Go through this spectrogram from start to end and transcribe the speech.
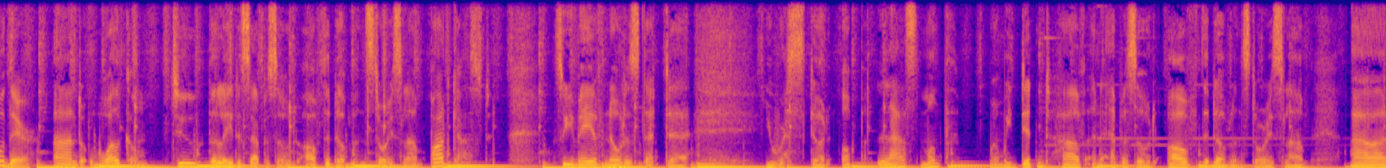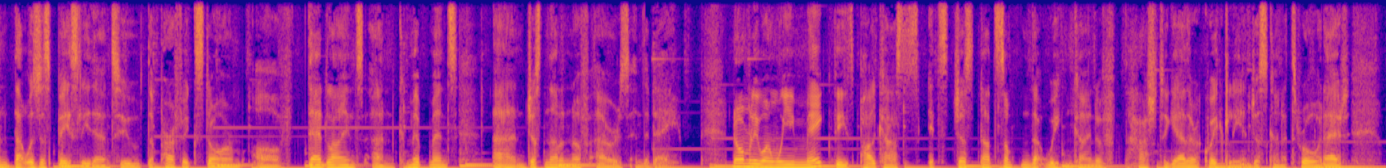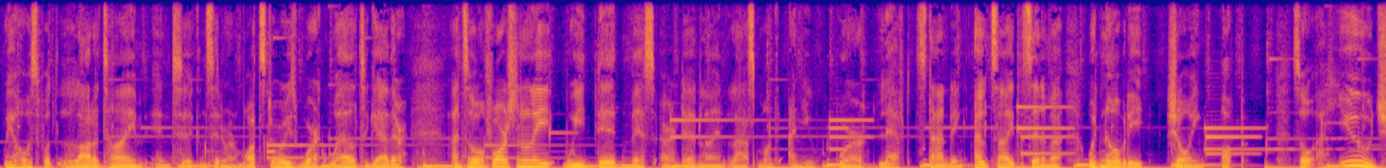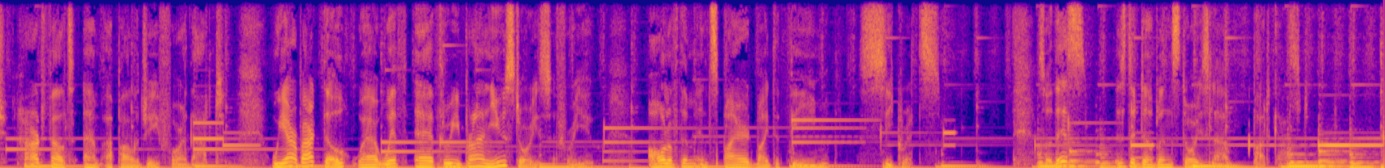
Hello there, and welcome to the latest episode of the Dublin Story Slam podcast. So, you may have noticed that uh, you were stood up last month when we didn't have an episode of the Dublin Story Slam, and that was just basically down to the perfect storm of deadlines and commitments and just not enough hours in the day. Normally, when we make these podcasts, it's just not something that we can kind of hash together quickly and just kind of throw it out. We always put a lot of time into considering what stories work well together. And so, unfortunately, we did miss our deadline last month, and you were left standing outside the cinema with nobody showing up. So, a huge, heartfelt um, apology for that. We are back though uh, with uh, three brand new stories for you, all of them inspired by the theme secrets. So, this is the Dublin Story Slam podcast.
